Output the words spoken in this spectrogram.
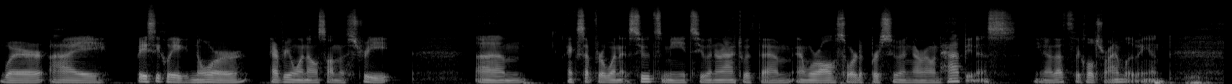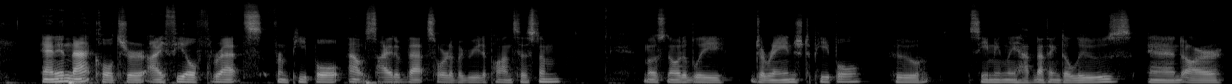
where I basically ignore everyone else on the street, um, except for when it suits me to interact with them, and we're all sort of pursuing our own happiness. You know, that's the culture I'm living in. And in that culture, I feel threats from people outside of that sort of agreed upon system, most notably deranged people who seemingly have nothing to lose and are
